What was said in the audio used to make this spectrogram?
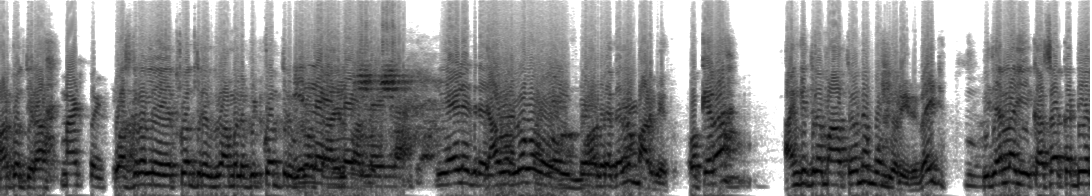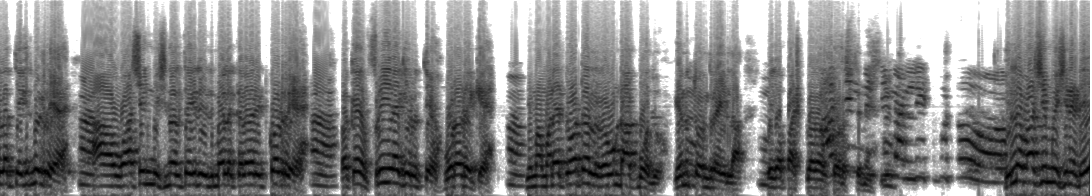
ಮಾಡ್ಕೊಂತೀರಾ? ಮಾಡ್ಕೊಳ್ತೀವಿ ಹೊಸದ್ರಲ್ಲಿ ಎತ್ಕೊಂತಿರ್ಬೇಕು ಆಮೇಲೆ ಬಿಟ್ಕೊಂತಿರ್ಬೇಕು ಇಲ್ಲ ಇಲ್ಲ. ಇಲ್ಲ ಇಲ್ಲ. ಹೇಳಿದ್ರೆ ಯಾವಾಗ್ಲೂ ಮಾಡ್ಬೇಕಾದ್ರೆ ಮಾಡ್ಬೇಕು. ಓಕೆನಾ? ಹಂಗಿದ್ರೆ ಮಾತ್ರನೇ ಮುಂದುವರಿರಿ ರೈಟ್ ಇದೆಲ್ಲ ಈ ಕಸ ಕಡ್ಡಿ ಎಲ್ಲ ತೆಗೆದ್ಬಿಡ್ರಿ. ಆ ವಾಷಿಂಗ್ ಮಿಷಿನ್ ಅಲ್ಲಿ ತೆಗೆದು ಇದ್ಮೇಲೆ ಕೆಳಗಡೆ ಇಟ್ಕೊಡ್ರಿ ಓಕೆ ಫ್ರೀ ಆಗಿರುತ್ತೆ ಓಡಾಡಕ್ಕೆ ನಿಮ್ಮ ಮನೆ ಟೋಟಲ್ ರೌಂಡ್ ಹಾಕ್ಬೋದು ಏನು ತೊಂದ್ರೆ ಇಲ್ಲ. ಈಗ ಫಸ್ಟ್ ಫ್ಲೋರ್ ತೋರಿಸ್ತೀನಿ. ಮಿಷಿನ್ ಅಲ್ಲಿ ಇಟ್ಬಿಟ್ಟು ಇಲ್ಲ ವಾಷಿಂಗ್ ಮಿಷಿನ್ ಇಡಿ.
